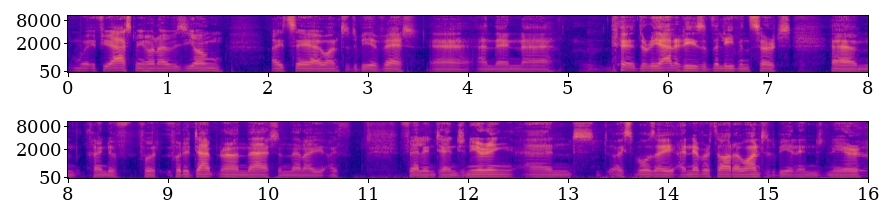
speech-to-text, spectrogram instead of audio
If you asked me when I was young, I'd say I wanted to be a vet, uh, and then uh, the, the realities of the leaving cert um, kind of put put a dampener on that, and then I, I fell into engineering, and I suppose I, I never thought I wanted to be an engineer. Yeah.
